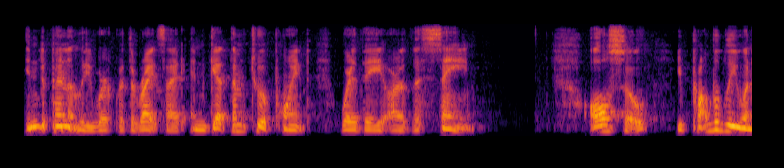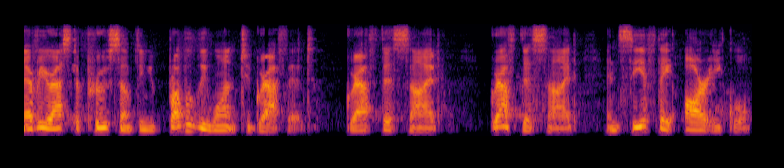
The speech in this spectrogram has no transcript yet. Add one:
independently work with the right side and get them to a point where they are the same. Also, you probably, whenever you're asked to prove something, you probably want to graph it. Graph this side, graph this side, and see if they are equal,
